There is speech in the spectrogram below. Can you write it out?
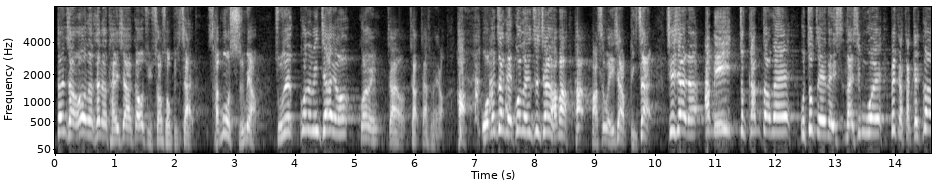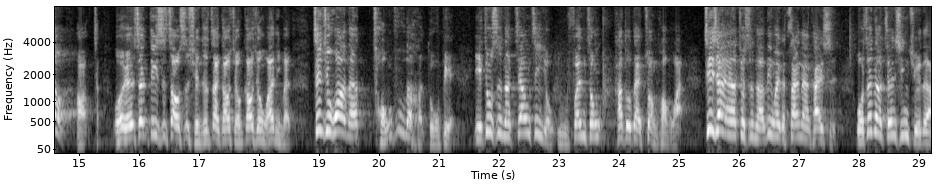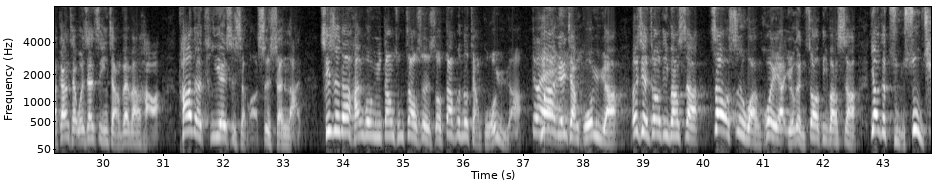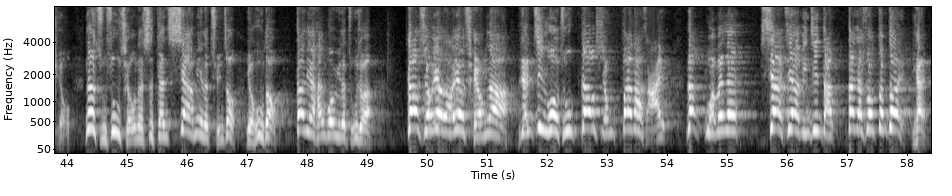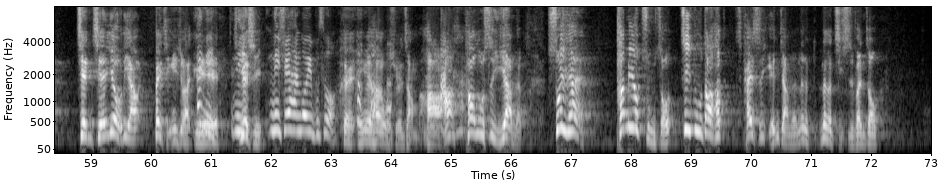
登场后呢，看到台下高举双手比赞，沉默十秒。主持人郭德明加油，郭德明加油，加加什么油？好，我们再给郭德明一次加油，好不好？好，把持微笑比赞。接下来呢，阿明做感动的，我做这内内心话，要跟大家讲。好，我人生第一次造势，选择在高雄，高雄我爱你们。这句话呢，重复了很多遍，也就是呢，将近有五分钟，他都在状况外。接下来呢，就是呢，另外一个灾难开始。我真的真心觉得啊，刚才文山事情讲的非常好啊。他的 TA 是什么？是深蓝。其实呢，韩国瑜当初造势的时候，大部分都讲国语啊，骂人讲国语啊。而且很重要的地方是啊，造势晚会啊，有个很重要的地方是啊，要一个主诉求。那主诉求呢，是跟下面的群众有互动。当年韩国瑜的主角，高雄又老又穷啊，人进货出，高雄发大财，让我们呢下架民进党，大家说对不对？你看简洁又有力啊。背景一句啊，也也许你学韩国语不错，对，因为他是我学长嘛，好啊，套路是一样的，所以看他没有主轴，进入到他开始演讲的那个那个几十分钟，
